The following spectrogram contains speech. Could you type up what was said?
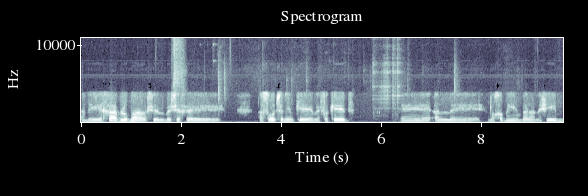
אני חייב לומר שבמשך אה, עשרות שנים כמפקד אה, על אה, לוחמים ועל אנשים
